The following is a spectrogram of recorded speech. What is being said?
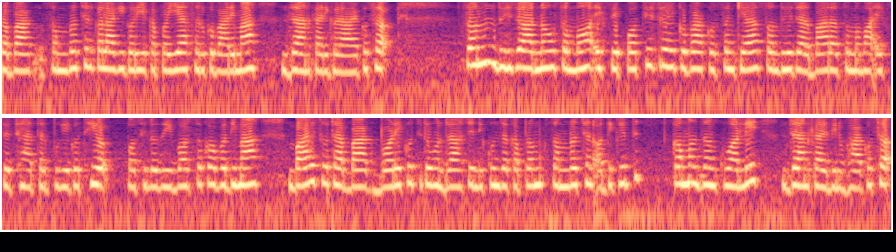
र बाघ संरक्षणका लागि गरिएका प्रयासहरूको बारेमा जानकारी गराएको छ। सन् दुई हजार नौसम्म एक सय पच्चीस रहेको बाघको संख्या सन् दुई हजार बाह्रसम्ममा एक सय छ्यात्तर पुगेको थियो। पछिल्लो दुई वर्षको अवधिमा बाइसवटा बाघ बढेको चितवन राष्ट्रिय निकुञ्जका प्रमुख संरक्षण अधिकृत कमलजङ कुँवरले जानकारी दिनुभएको छ।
